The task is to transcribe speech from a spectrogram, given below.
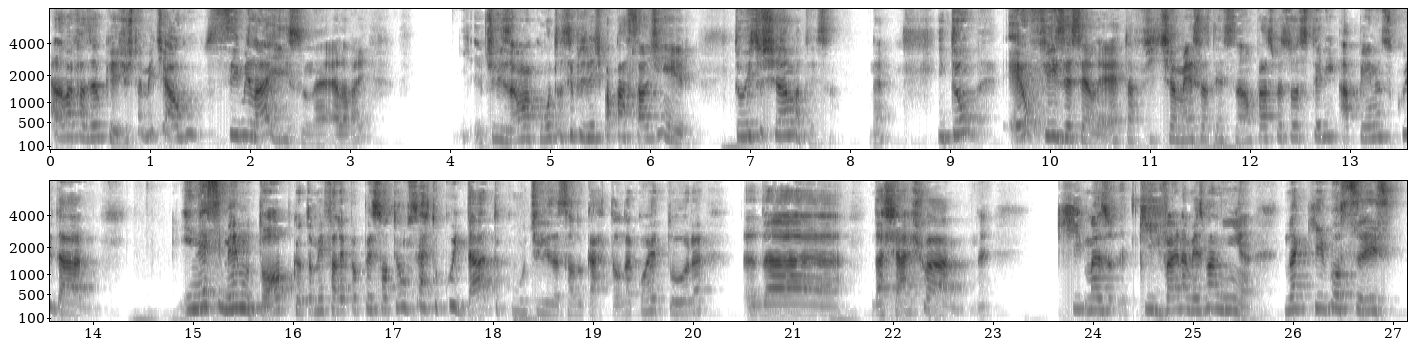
ela vai fazer o quê? Justamente algo similar a isso, né? Ela vai utilizar uma conta simplesmente para passar o dinheiro. Então isso chama atenção, né? Então eu fiz esse alerta, chamei essa atenção para as pessoas terem apenas cuidado. E nesse mesmo tópico, eu também falei para o pessoal ter um certo cuidado com a utilização do cartão da corretora eh, da, da Charles Schwab, né? que, mas que vai na mesma linha. Não é que vocês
